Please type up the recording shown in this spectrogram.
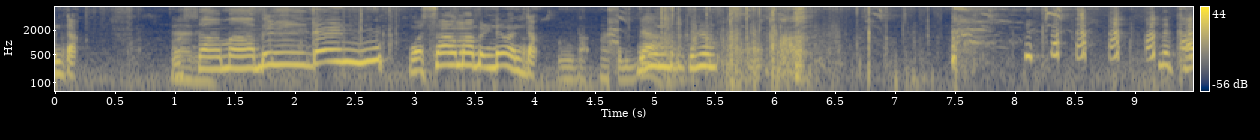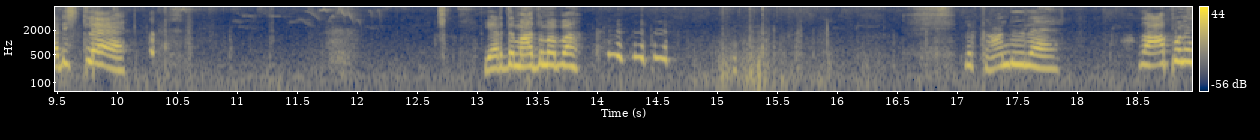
வந்துட்டான். ஒசாமா பில்டன் ஒசாமா பில்டன் வந்துட்டான். திரும்ப, திரும்ப. இந்த கடிச்சிட்டல இடத்த மாற்றுமாப்பா இல்லை காந்ததுல. அது ஆப்புன்னு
